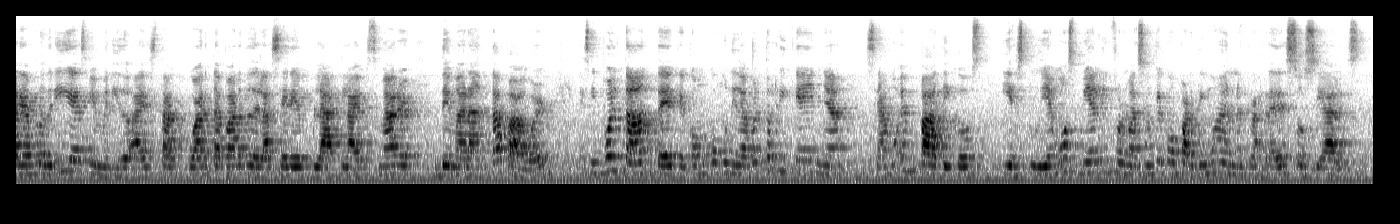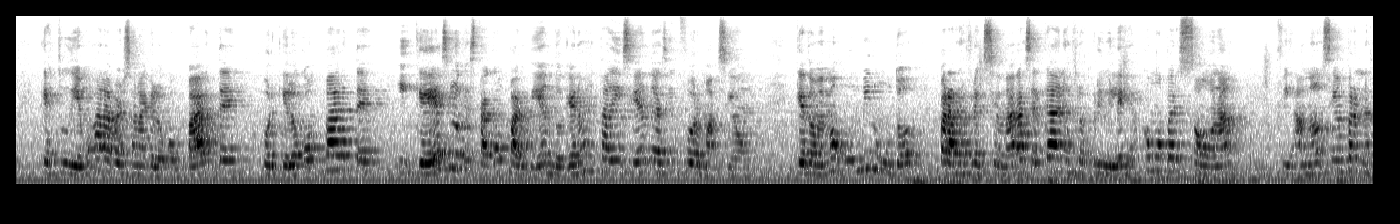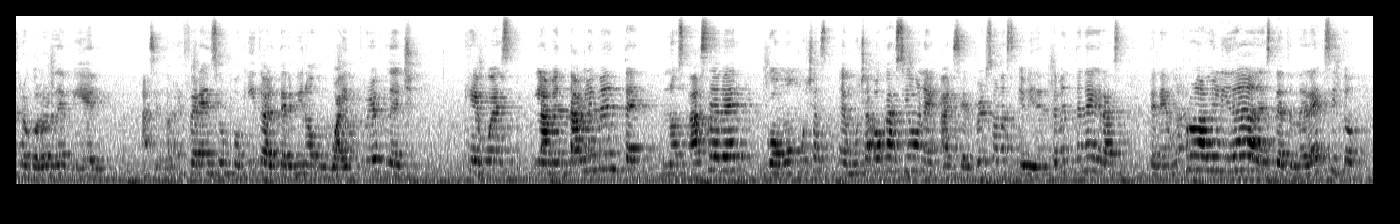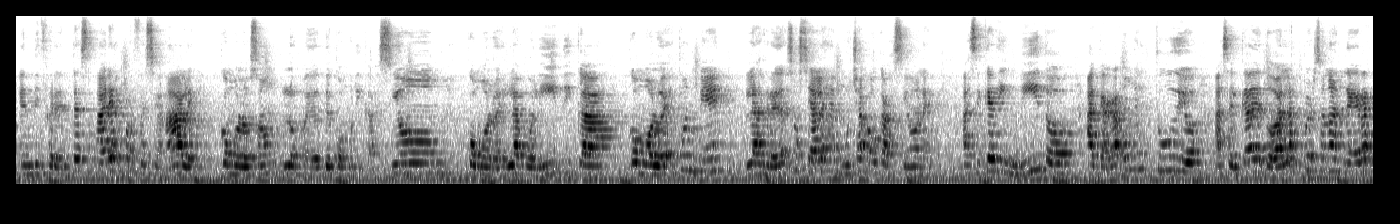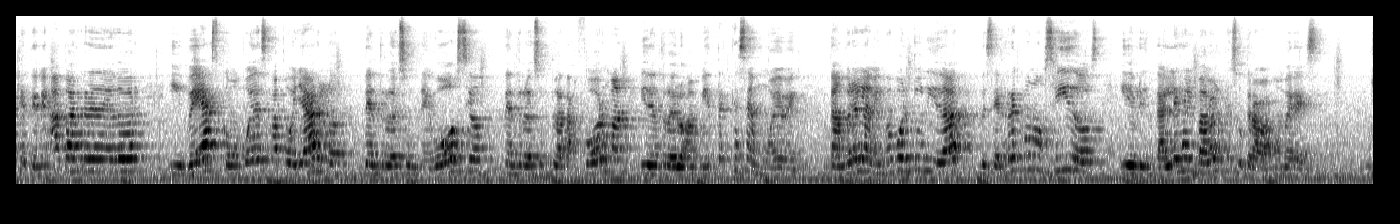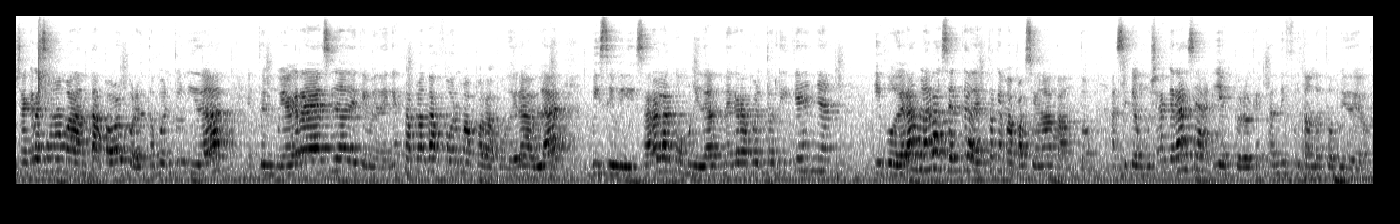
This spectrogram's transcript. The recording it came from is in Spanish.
Maya Rodríguez, bienvenido a esta cuarta parte de la serie Black Lives Matter de Maranta Power. Es importante que como comunidad puertorriqueña seamos empáticos y estudiemos bien la información que compartimos en nuestras redes sociales. Que estudiemos a la persona que lo comparte, por qué lo comparte y qué es lo que está compartiendo, qué nos está diciendo esa información. Que tomemos un minuto para reflexionar acerca de nuestros privilegios como persona, fijándonos siempre en nuestro color de piel haciendo referencia un poquito al término white privilege, que pues lamentablemente nos hace ver cómo muchas, en muchas ocasiones, al ser personas evidentemente negras, tenemos probabilidades de tener éxito en diferentes áreas profesionales, como lo son los medios de comunicación, como lo es la política, como lo es también las redes sociales en muchas ocasiones. Así que te invito a que hagas un estudio acerca de todas las personas negras que tienes a tu alrededor veas cómo puedes apoyarlos dentro de sus negocios, dentro de sus plataformas y dentro de los ambientes que se mueven, dándoles la misma oportunidad de ser reconocidos y de brindarles el valor que su trabajo merece. Muchas gracias a Maranta Power por esta oportunidad. Estoy muy agradecida de que me den esta plataforma para poder hablar, visibilizar a la comunidad negra puertorriqueña y poder hablar acerca de esto que me apasiona tanto. Así que muchas gracias y espero que estén disfrutando estos videos.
